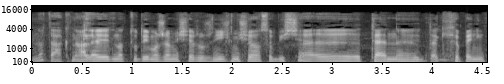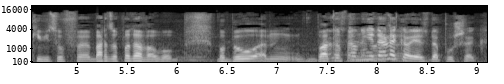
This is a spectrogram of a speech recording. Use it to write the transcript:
No tak, no ale no tutaj możemy się różnić. Mi się osobiście e, ten e, taki happening kibiców e, bardzo podobał, bo, bo był, była Ale to niedaleko rodzaju- jest do puszek,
